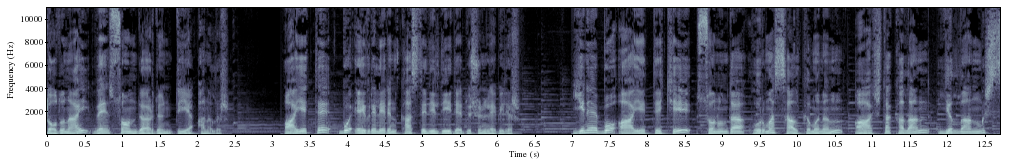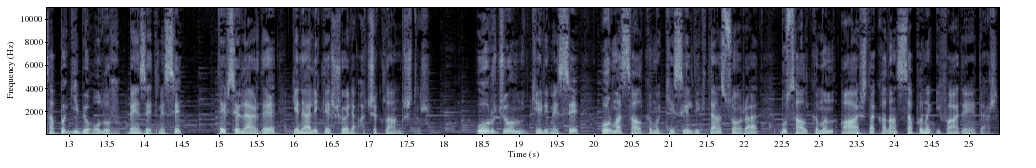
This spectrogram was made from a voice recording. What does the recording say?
dolunay ve son dördün diye anılır. Ayette bu evrelerin kastedildiği de düşünülebilir. Yine bu ayetteki sonunda hurma salkımının ağaçta kalan yıllanmış sapı gibi olur benzetmesi, tefsirlerde genellikle şöyle açıklanmıştır. Urcun kelimesi hurma salkımı kesildikten sonra bu salkımın ağaçta kalan sapını ifade eder.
